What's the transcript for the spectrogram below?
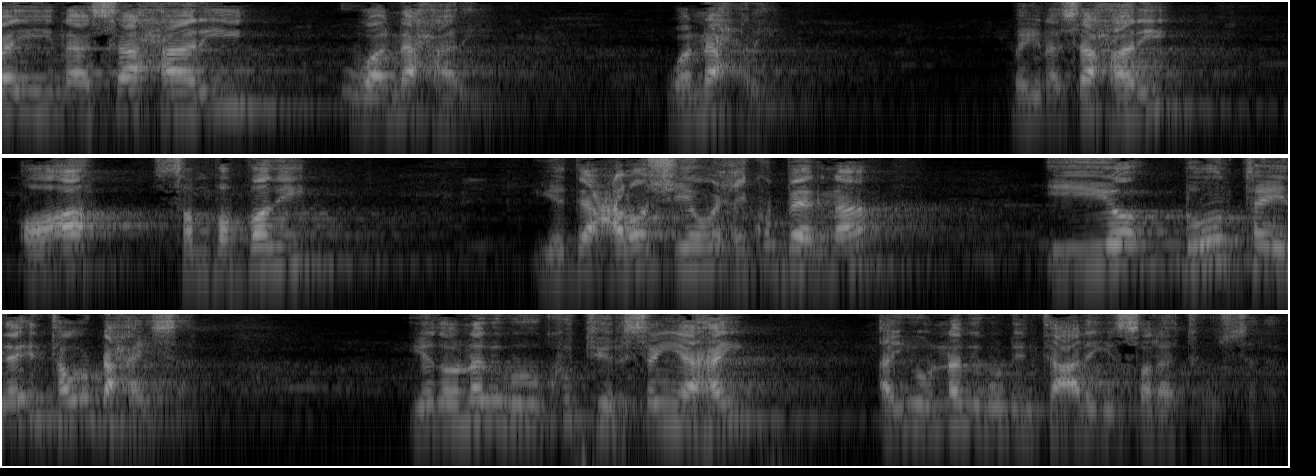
bayna saxari wa naxari. Wa naxri. Bayna saxari oo ah sambabadii iyo dee calooshiiya wixii ku beegnaa iyo dhuuntayda inta u dhaxaysa. Iyadoo nabigu uu ku tiirsan yahay ayuu nabigu dhintay calayhi salaau wasalaam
